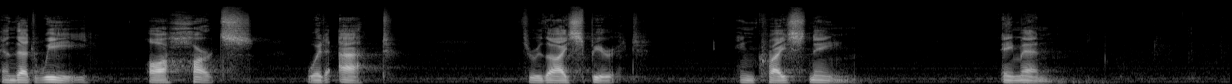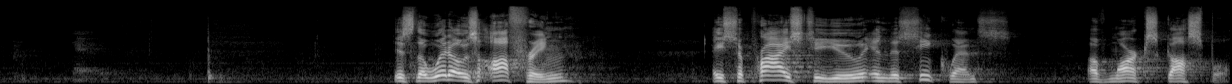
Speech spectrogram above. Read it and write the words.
and that we, our hearts, would act through thy Spirit. In Christ's name, amen. Is the widow's offering a surprise to you in the sequence of Mark's gospel?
